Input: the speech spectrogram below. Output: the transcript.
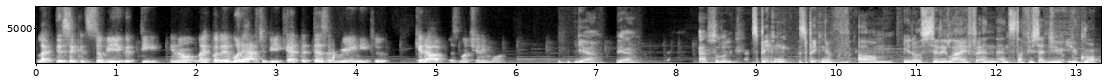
like this it could still be a good deed you know like but it would have to be a cat that doesn't really need to get out as much anymore yeah yeah Absolutely. Speaking speaking of um, you know city life and, and stuff, you said you, you grew up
